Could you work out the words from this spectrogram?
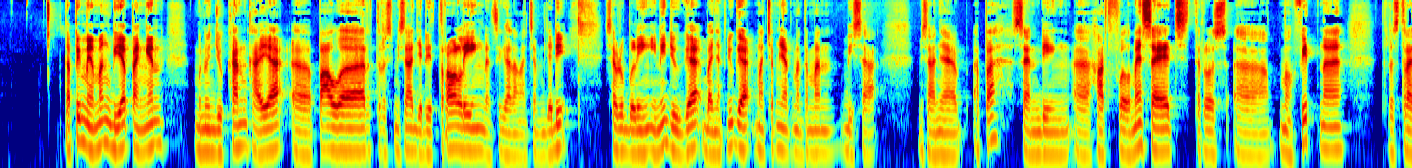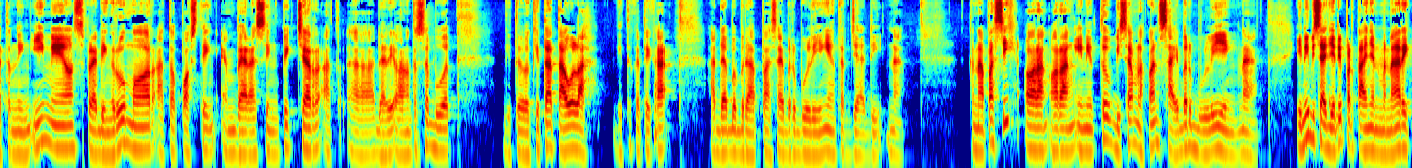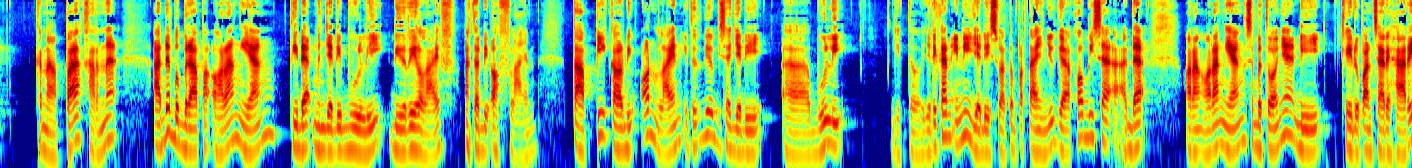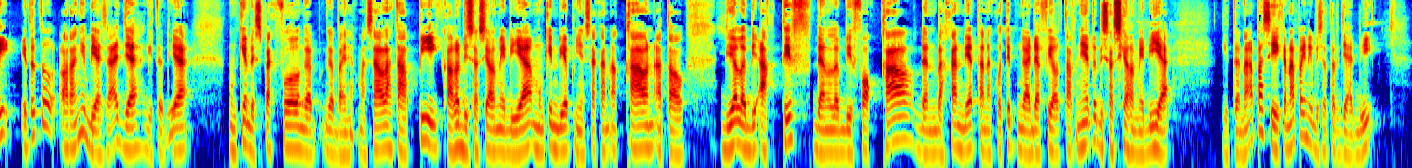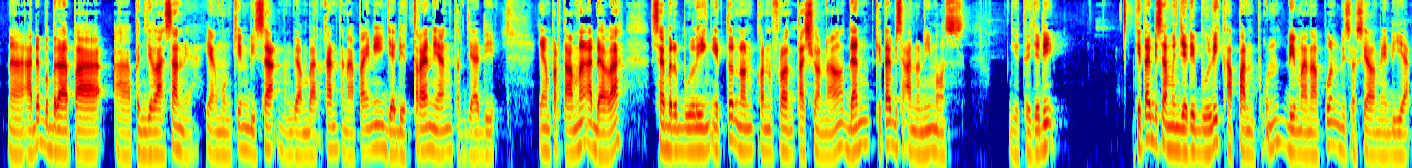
tapi memang dia pengen menunjukkan kayak uh, power terus misalnya jadi trolling dan segala macam. Jadi cyberbullying ini juga banyak juga macamnya teman-teman. Bisa misalnya apa sending uh, hurtful message terus uh, memfitnah terus threatening email spreading rumor atau posting embarrassing picture atau, uh, dari orang tersebut. Gitu. Kita tahulah gitu ketika ada beberapa cyberbullying yang terjadi. Nah kenapa sih orang-orang ini tuh bisa melakukan cyberbullying? Nah ini bisa jadi pertanyaan menarik. Kenapa? Karena ada beberapa orang yang tidak menjadi bully di real life atau di offline, tapi kalau di online itu dia bisa jadi uh, bully gitu. Jadi kan ini jadi suatu pertanyaan juga, kok bisa ada orang-orang yang sebetulnya di kehidupan sehari-hari itu tuh orangnya biasa aja gitu. Dia mungkin respectful nggak nggak banyak masalah. Tapi kalau di sosial media mungkin dia punya second account atau dia lebih aktif dan lebih vokal dan bahkan dia tanda kutip nggak ada filternya itu di sosial media. Gitu. Nah apa sih? Kenapa ini bisa terjadi? Nah ada beberapa uh, penjelasan ya yang mungkin bisa menggambarkan kenapa ini jadi tren yang terjadi. Yang pertama adalah cyberbullying itu non konfrontasional dan kita bisa anonymous. Gitu. Jadi kita bisa menjadi bully kapan pun, di mana pun di sosial media.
